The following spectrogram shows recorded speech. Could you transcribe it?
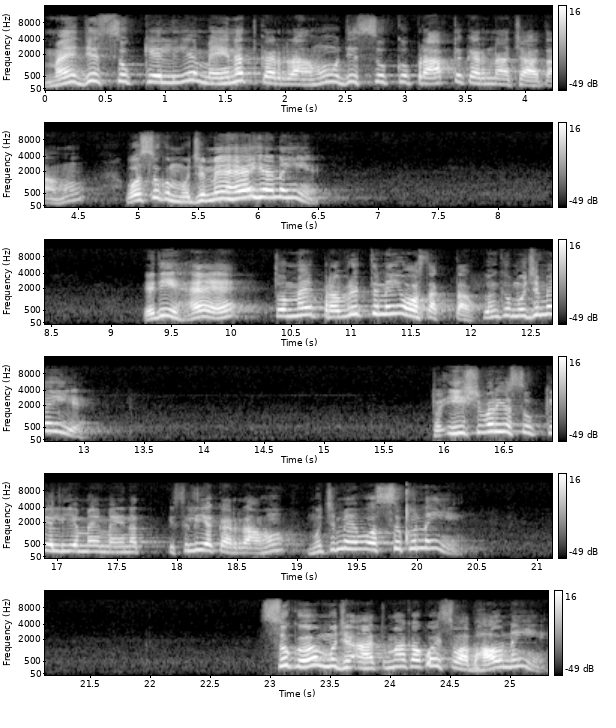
मैं जिस सुख के लिए मेहनत कर रहा हूँ, जिस सुख को प्राप्त करना चाहता हूँ, वो सुख मुझमें है या नहीं है? यदि है तो मैं प्रवृत्त नहीं हो सकता, क्योंकि मुझमें ही है। तो ईश्वरीय सुख के लिए मैं मेहनत इसलिए कर रहा हूँ, मुझमें वो सुख नहीं है। सुख मुझे आत्मा का कोई स्वभाव नहीं है।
